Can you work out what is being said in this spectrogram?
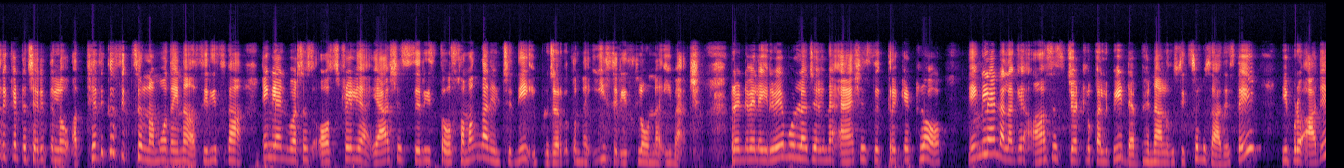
క్రికెట్ చరిత్రలో అత్యధిక సిక్స్లు నమోదైన సిరీస్గా ఇంగ్లాండ్ వర్సెస్ ఆస్ట్రేలియా యాషెస్ సిరీస్తో సమంగా నిలిచింది ఇప్పుడు జరుగుతున్న ఈ సిరీస్లో ఉన్న ఈ మ్యాచ్ రెండు వేల ఇరవై మూడులో జరిగిన యాషెస్ క్రికెట్లో ఇంగ్లాండ్ అలాగే ఆసిస్ జట్లు కలిపి డెబ్బై నాలుగు సిక్స్లు సాధిస్తే ఇప్పుడు అదే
